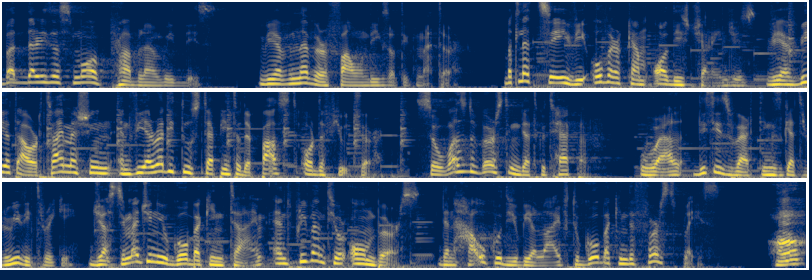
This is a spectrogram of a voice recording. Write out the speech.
But there is a small problem with this. We have never found exotic matter. But let's say we overcome all these challenges. We have built our time machine and we are ready to step into the past or the future. So what's the worst thing that could happen? Well, this is where things get really tricky. Just imagine you go back in time and prevent your own birth. Then how could you be alive to go back in the first place? Huh?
